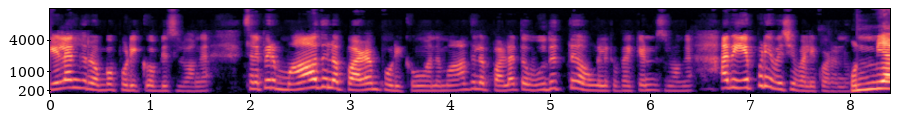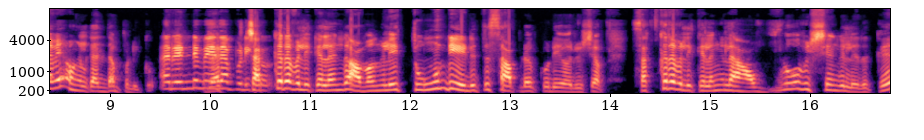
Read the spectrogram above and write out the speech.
கிழங்கு ரொம்ப பிடிக்கும் அப்படி சொல்லுவாங்க. சில பேர் மாதுளை பழம் பிடிக்கும் அந்த மாதுளை பழத்தை உதுத்து அவங்களுக்கு வைக்கணும்னு சொல்லுவாங்க. அதை எப்படி வச்சு வழிபடணும் உண்மையாவே அவங்களுக்கு அதுதான் பிடிக்கும். ரெண்டுமே தான் பிடிக்கும். சக்கரவள்ளி கிழங்கு அவங்களே தூண்டி எடுத்து சாப்பிடக்கூடிய ஒரு விஷயம். சக்கரவள்ளி கிழங்குல அவ்வளோ விஷயங்கள் இருக்கு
